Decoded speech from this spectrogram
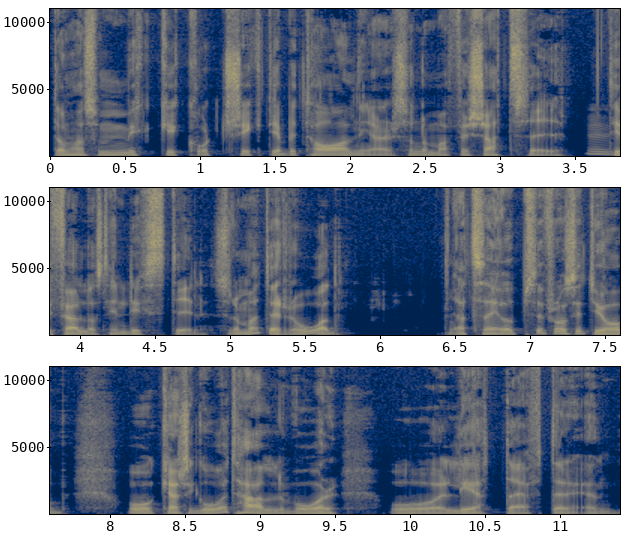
de har så mycket kortsiktiga betalningar som de har försatt sig i Mm. till följd av sin livsstil. Så de har inte råd att säga upp sig från sitt jobb och kanske gå ett halvår och leta efter en,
